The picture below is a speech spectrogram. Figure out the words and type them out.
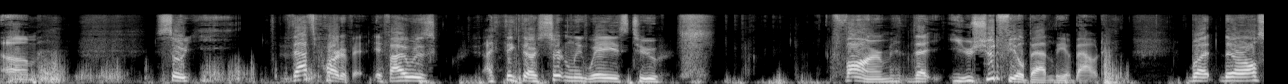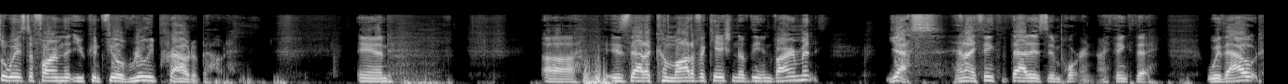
um, so that's part of it. If I was, I think there are certainly ways to farm that you should feel badly about, but there are also ways to farm that you can feel really proud about. And uh, is that a commodification of the environment? Yes. And I think that that is important. I think that without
